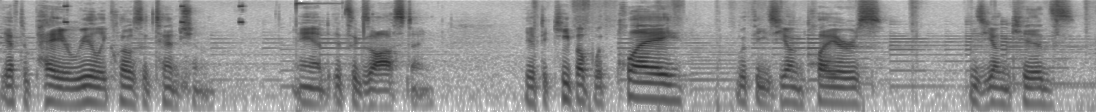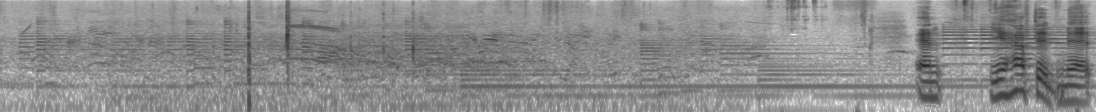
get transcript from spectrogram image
You have to pay really close attention, and it's exhausting. You have to keep up with play with these young players, these young kids. And you have to admit,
